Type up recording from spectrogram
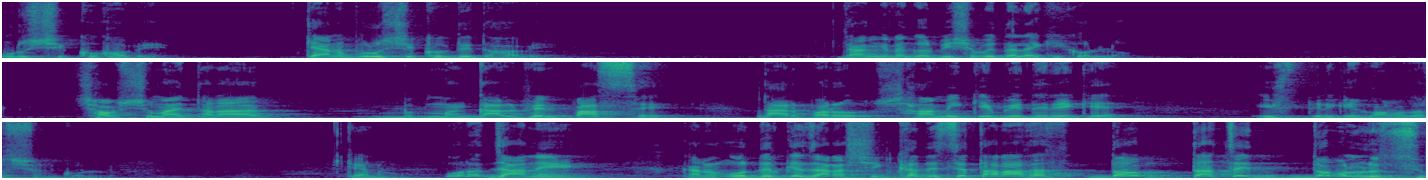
পুরুষ শিক্ষক হবে? কেন পুরুষ শিক্ষক দিতে হবে? জাহাঙ্গীরনগর বিশ্ববিদ্যালয় কী করল? সবসময় তারা গার্লফ্রেন্ড পাচ্ছে, তারপরও স্বামীকে বেঁধে রেখে স্ত্রীকে গণদর্শন করল। কেন? ওরা জানে, কারণ ওদেরকে যারা শিক্ষা দিচ্ছে, তারা তার চাই ডবল লুচ্ছু।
